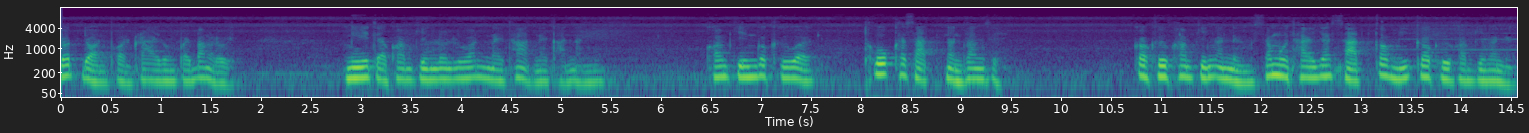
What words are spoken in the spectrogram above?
ลดหย่อนผ่อนคลายลงไปบ้างเลย มีแต่ความจริงล้วนๆในธาตุในขันอันนี้ ความจริงก็คือว่าทุกขสัตว์นั่นฟังสิก็คือความจริงอันหนึ่ง สมุทัยสัตว์ก็มีก็คือความจริงอันหนึ่ง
